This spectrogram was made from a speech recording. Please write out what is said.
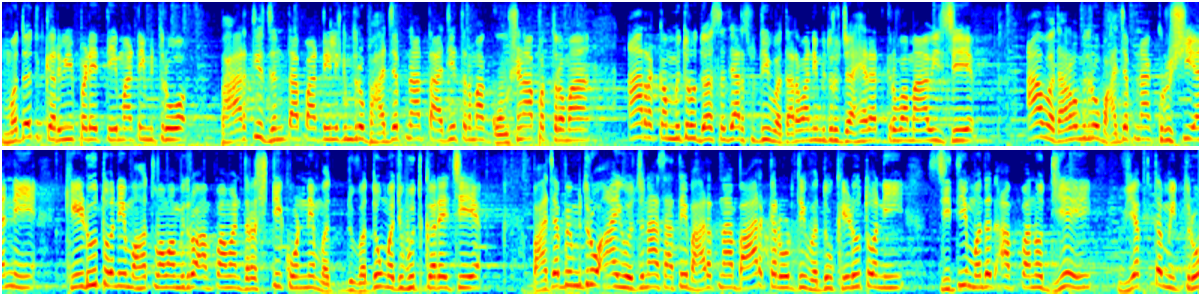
મદદ કરવી પડે તે માટે મિત્રો ભારતીય જનતા પાર્ટી, એટલે કે મિત્રો ભાજપના તાજેતરમાં ઘોષણાપત્રમાં આ રકમ મિત્રો દસ હજાર સુધી વધારવાની મિત્રો જાહેરાત કરવામાં આવી છે. આ વધારો મિત્રો ભાજપના કૃષિ અને ખેડૂતોને મહત્વમાં મિત્રો આપવામાં દ્રષ્ટિકોણને વધુ મજબૂત કરે છે. ભાજપે મિત્રો આ યોજના સાથે ભારતના બાર કરોડથી વધુ ખેડૂતોની સીધી મદદ આપવાનો ધ્યેય વ્યક્ત મિત્રો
